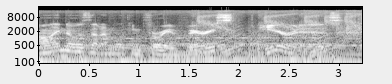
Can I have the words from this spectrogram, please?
All I know is that I'm looking for a very... Here it is.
